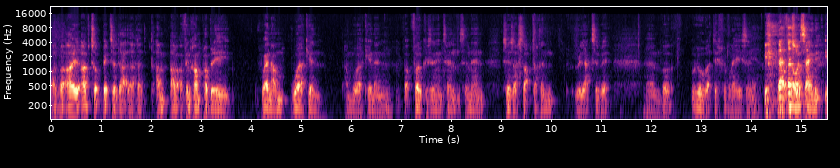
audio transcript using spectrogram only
I, but I I've took bits of that. Like I I think I'm probably when I'm working, I'm working and but and intense, and then as soon as I stopped, I can relax a bit. Um, but we've all got different ways, and That- no, that's no one's saying it,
